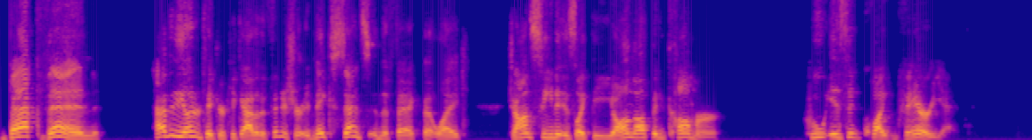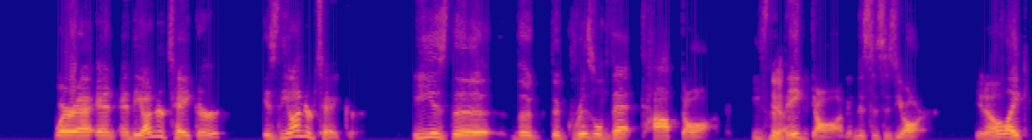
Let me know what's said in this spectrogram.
back then, having the Undertaker kick out of the finisher, it makes sense in the fact that like John Cena is like the young up and comer who isn't quite there yet. Whereas uh, and and the Undertaker is the Undertaker. He is the the the grizzled vet top dog. He's the Yeah. big dog, and this is his yard. You know, like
